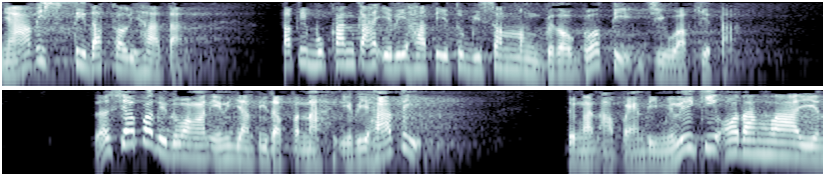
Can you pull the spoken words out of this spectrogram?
nyaris tidak kelihatan. Tapi bukankah iri hati itu bisa menggerogoti jiwa kita? Dan siapa di ruangan ini yang tidak pernah iri hati? Dengan apa yang dimiliki orang lain,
